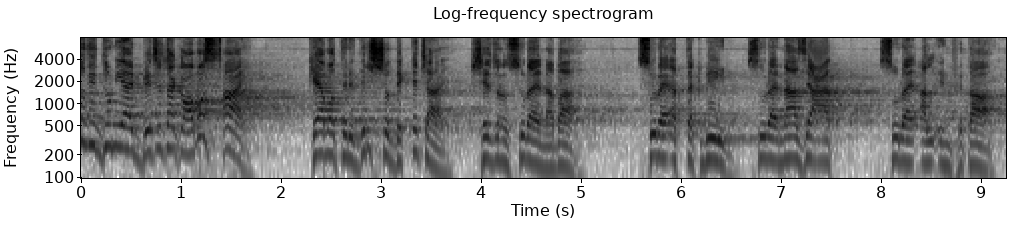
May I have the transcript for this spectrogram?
যদি দুনিয়ায় বেঁচে থাকা অবস্থায় কেয়ামতের দৃশ্য দেখতে চায় সেজন্য সুরায় নাবা, সুরায় আত তাকবীর সুরায় নাজিআত, সুরায় আল ইনফিতার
